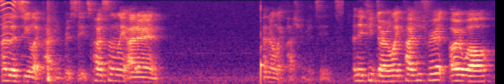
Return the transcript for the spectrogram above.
Unless you like passion fruit seeds. Personally, I don't I don't like passion fruit seeds. And if you don't like passion fruit, oh well.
